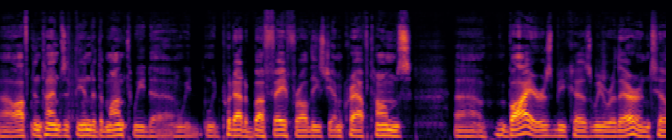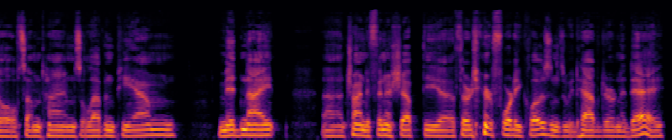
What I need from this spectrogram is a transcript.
Uh, oftentimes at the end of the month, we'd, uh, we'd, we'd put out a buffet for all these Gemcraft Homes uh, buyers because we were there until sometimes 11 p.m., midnight, uh, trying to finish up the uh, 30 or 40 closings we'd have during the day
